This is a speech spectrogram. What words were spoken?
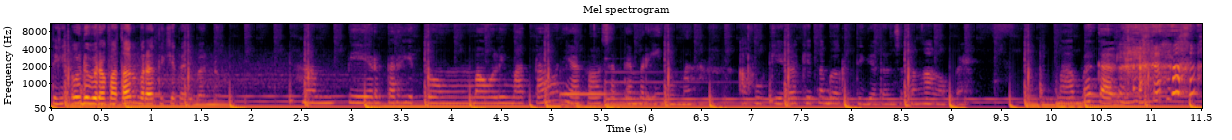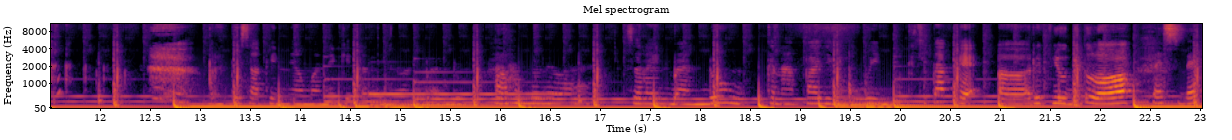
udah berapa tahun berarti kita di Bandung hampir terhitung mau lima tahun ya kalau September ini mah aku kira kita baru tiga tahun setengah loh peh. Maba kali. Berarti saking nyamannya kita tinggal di Bandung. Alhamdulillah. Selain Bandung kenapa jadi UIN kita kayak uh, review gitu loh. Flashback.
